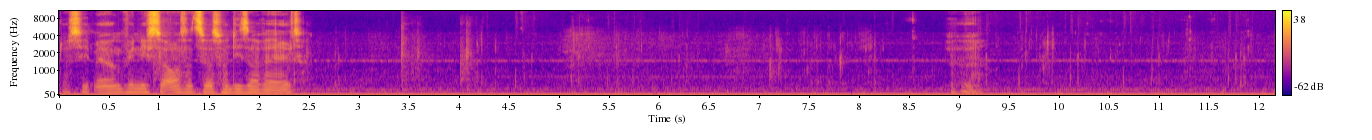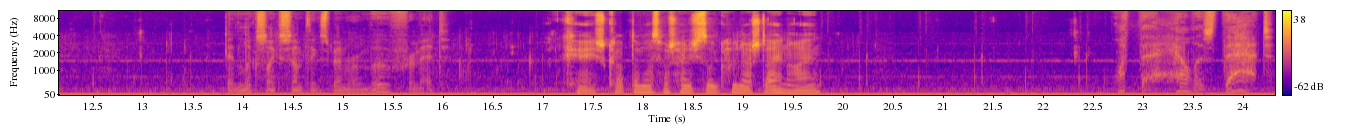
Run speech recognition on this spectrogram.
Das sieht mir irgendwie nicht so aus, als wäre es von dieser Welt. Huh. It looks like something's been removed from it. Okay, ich glaube, da muss wahrscheinlich so ein grüner Stein rein. What the hell is that?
